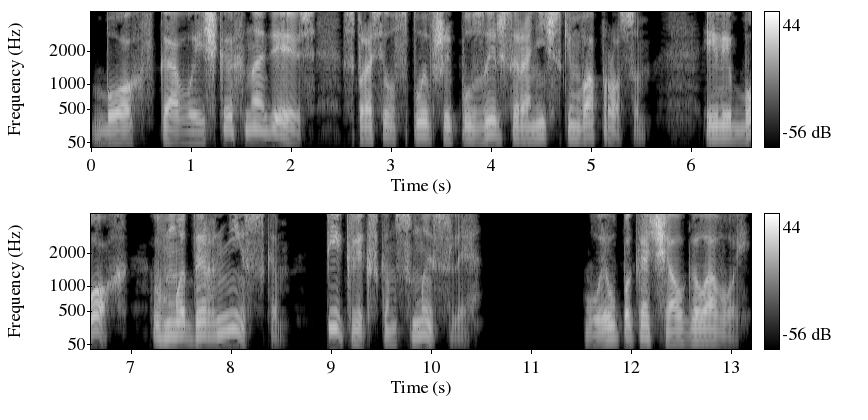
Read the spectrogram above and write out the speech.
«Бог в кавычках, надеюсь?» — спросил всплывший пузырь с ироническим вопросом. «Или Бог в модернистском, пиквикском смысле?» Уилл покачал головой.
